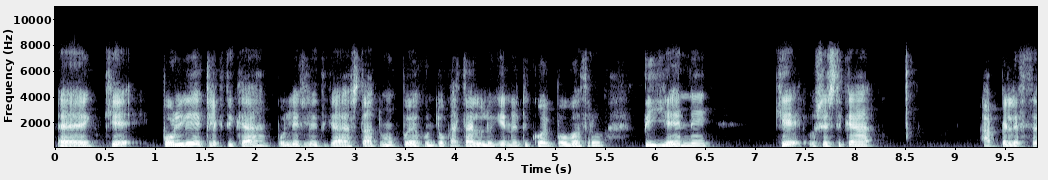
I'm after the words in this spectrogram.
Ε, και πολύ εκλεκτικά, πολύ εκλεκτικά στα άτομα που έχουν το κατάλληλο γενετικό υπόβαθρο πηγαίνει και ουσιαστικά απελευθε...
